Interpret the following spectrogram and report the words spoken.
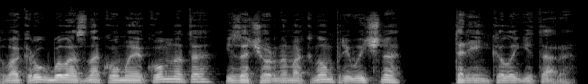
Вокруг была знакомая комната, и за черным окном привычно тренькала гитара.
